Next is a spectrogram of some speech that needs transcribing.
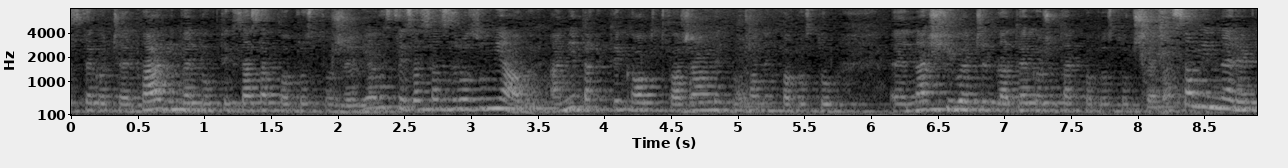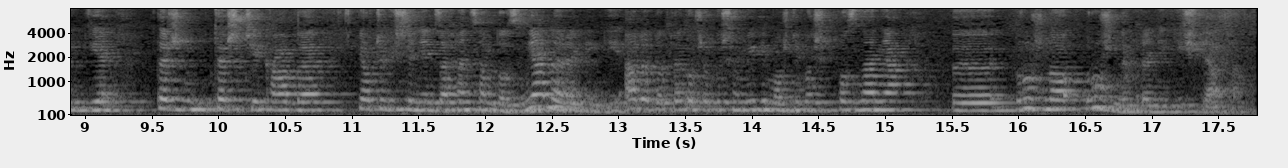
z tego czerpali, według tych zasad po prostu żyli, ale z tych zasad zrozumiałych, a nie tak tylko odtwarzalnych, uczonych po prostu y, na siłę, czy dlatego, że tak po prostu trzeba. Są inne religie, też, też ciekawe. Ja oczywiście nie zachęcam do zmiany religii, ale do tego, żebyśmy mieli możliwość poznania różno, różnych religii świata.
